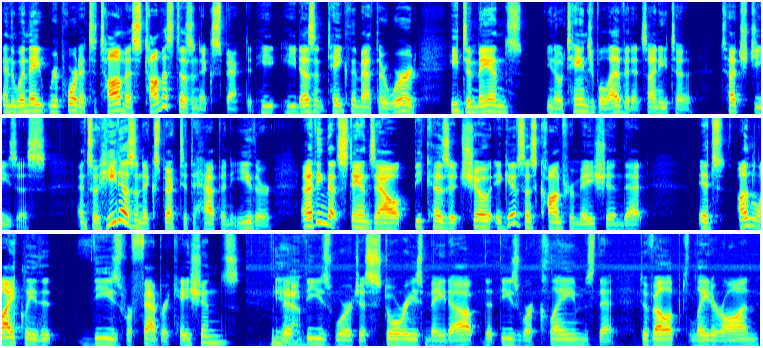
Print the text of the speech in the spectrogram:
And when they report it to Thomas, Thomas doesn't expect it. He he doesn't take them at their word. He demands, you know, tangible evidence. I need to touch Jesus. And so he doesn't expect it to happen either. And I think that stands out because it show it gives us confirmation that it's unlikely that these were fabrications, yeah. that these were just stories made up, that these were claims that developed later on.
